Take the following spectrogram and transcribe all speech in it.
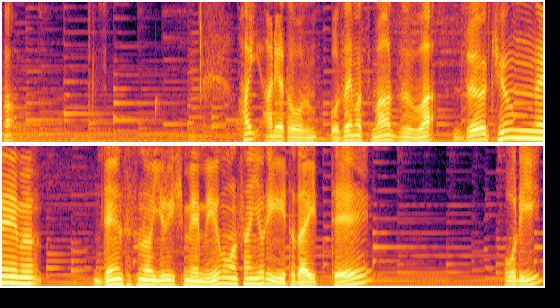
あ、はい、ありがとうございます。まずは、ズキュンネーム、伝説のゆり姫みゆももさんよりいただいて、おり？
